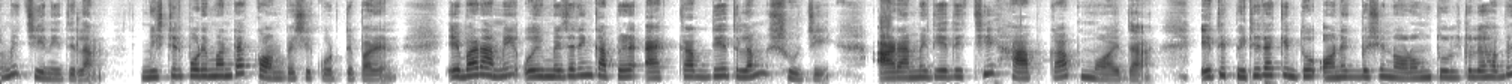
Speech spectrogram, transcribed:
আমি চিনি দিলাম। মিষ্টির পরিমাণটা কম বেশি করতে পারেন। এবার আমি ওই মেজারিং কাপের এক কাপ দিয়ে দিলাম সুজি। আর আমি দিয়ে দিচ্ছি হাফ কাপ ময়দা। এতে পিঠেটা কিন্তু অনেক বেশি নরম তুলতুলে হবে,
